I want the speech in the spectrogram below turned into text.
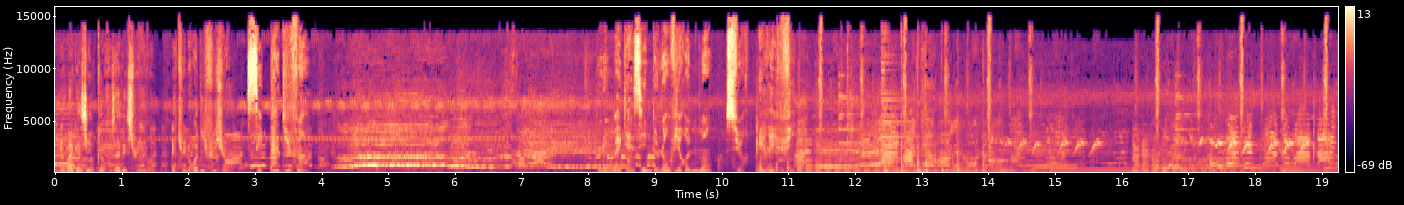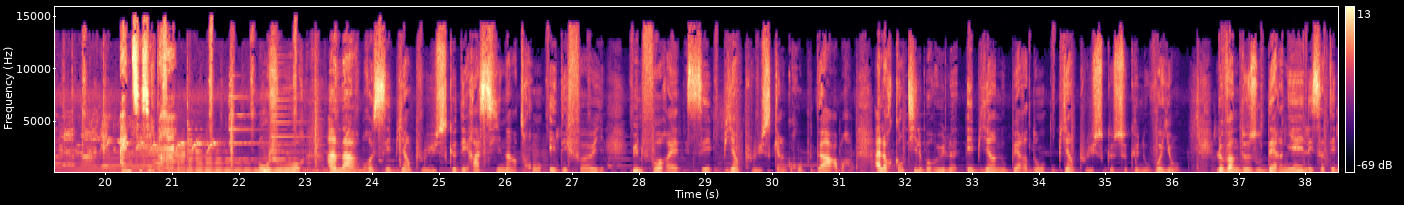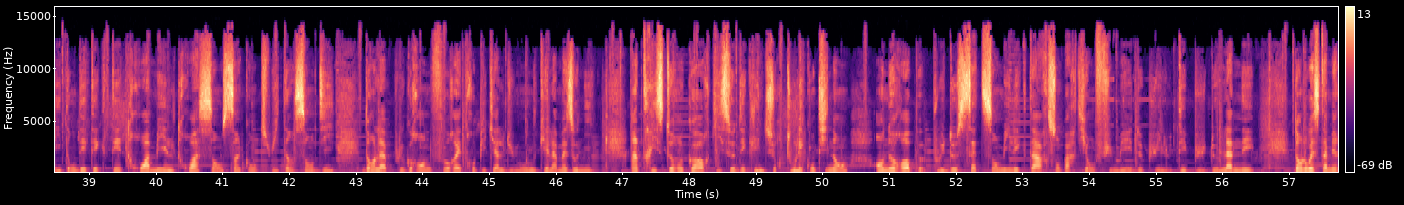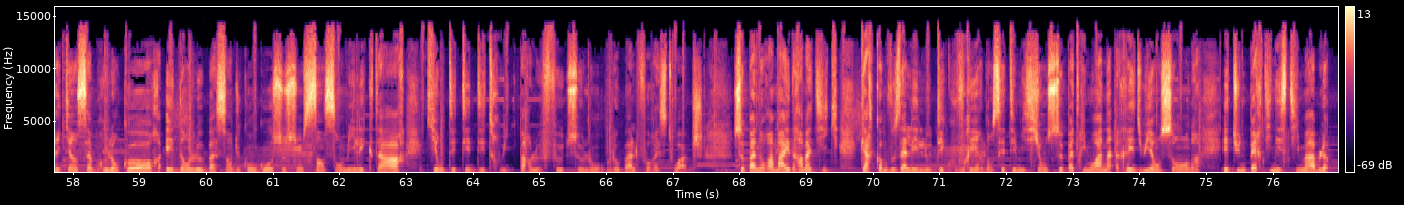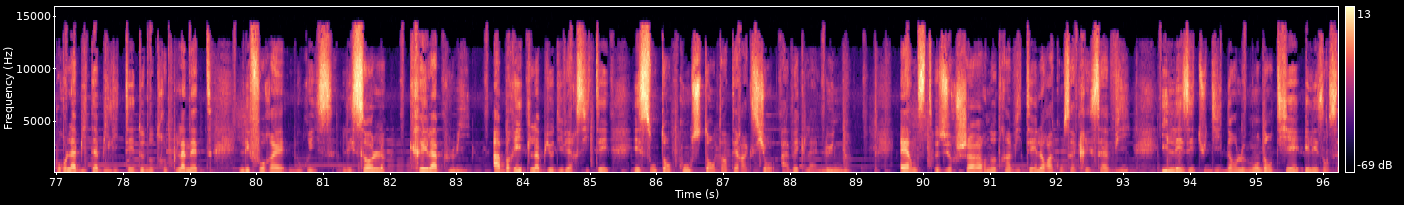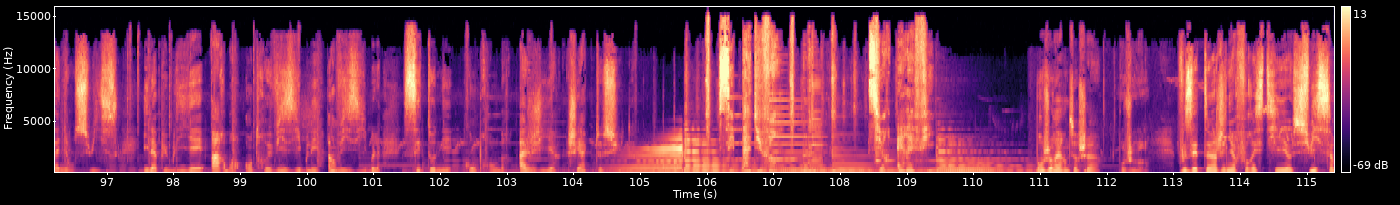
Le magazine que vous allez suivre est une rediffusion. C'est pas du vent. Le magazine de l'environnement sur RFI. Anne-Cécile Bras. Bonjour. Un arbre, c'est bien plus que des racines, un tronc et des feuilles. Une forêt, c'est bien plus qu'un groupe d'arbres. Alors quand il brûle, eh bien nous perdons bien plus que ce que nous voyons. Le 22 août dernier, les satellites ont détecté 3358 incendies dans la plus grande forêt tropicale du monde qu'est l'Amazonie. Un triste record qui se décline sur tous les continents. En Europe, plus de 700 000 hectares sont partis en fumée depuis le début de l'année. Dans l'Ouest américain, ça brûle encore et dans le bassin du Congo, ce sont 500 000 hectares qui ont été détruits par le feu selon Global Forest Watch. Ce panorama est dramatique car comme vous allez le découvrir dans cette émission, ce patrimoine réduit en cendres est une perte inestimable pour l'habitabilité de notre planète. Les forêts nourrissent les sols, créent la pluie, abritent la biodiversité et sont en constante interaction avec la Lune. Ernst Zürcher, notre invité, leur a consacré sa vie. Il les étudie dans le monde entier et les enseigne en Suisse. Il a publié Arbres entre visible et invisible, s'étonner, comprendre, agir chez Actes Sud. C'est pas du vent. Sur RFI. Bonjour Ernst Zürcher. Bonjour. Vous êtes ingénieur forestier euh, suisse.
